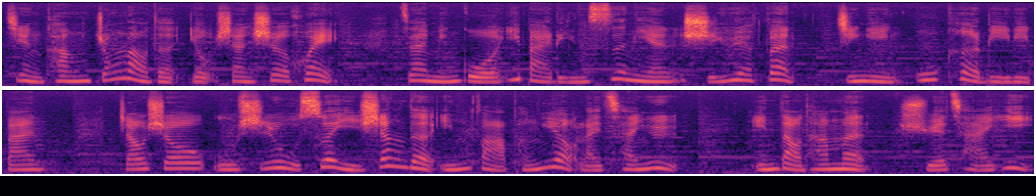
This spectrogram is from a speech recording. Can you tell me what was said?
健康终老的友善社会，在民国一百零四年十月份经营乌克丽丽班，招收五十五岁以上的银发朋友来参与，引导他们学才艺、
